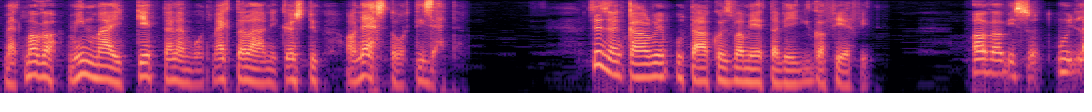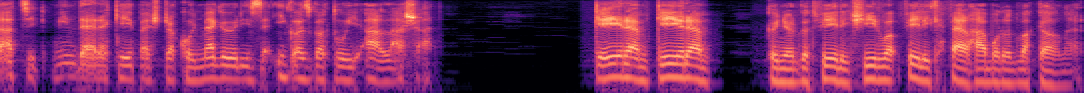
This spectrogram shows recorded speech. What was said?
mert maga mindmáig képtelen volt megtalálni köztük a Nestor tizet. Susan Calvin utálkozva mérte végig a férfit. Maga viszont úgy látszik mindenre képes csak, hogy megőrizze igazgatói állását. Kérem, kérem, könyörgött félig sírva, félig felháborodva Kellner.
